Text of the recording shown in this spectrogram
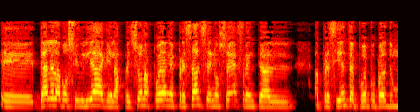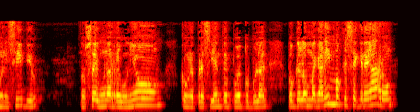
eh, darle la posibilidad de que las personas puedan expresarse, no sé, frente al, presidente del Poder Popular de un municipio, no sé, en una reunión con el presidente del Poder Popular, porque los mecanismos que se crearon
